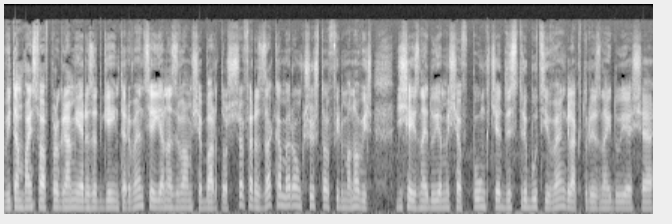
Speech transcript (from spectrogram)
Witam Państwa w programie RZG Interwencje. Ja nazywam się Bartosz Szefer, za kamerą Krzysztof Firmanowicz. Dzisiaj znajdujemy się w punkcie dystrybucji węgla, który znajduje się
